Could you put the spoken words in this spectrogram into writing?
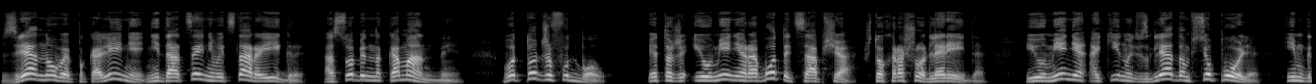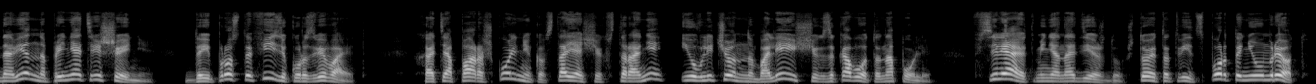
Зря новое поколение недооценивает старые игры, особенно командные. Вот тот же футбол. Это же и умение работать сообща, что хорошо для рейда, и умение окинуть взглядом все поле и мгновенно принять решение да и просто физику развивает. Хотя пара школьников, стоящих в стороне и увлеченно болеющих за кого-то на поле, вселяют в меня надежду, что этот вид спорта не умрет.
